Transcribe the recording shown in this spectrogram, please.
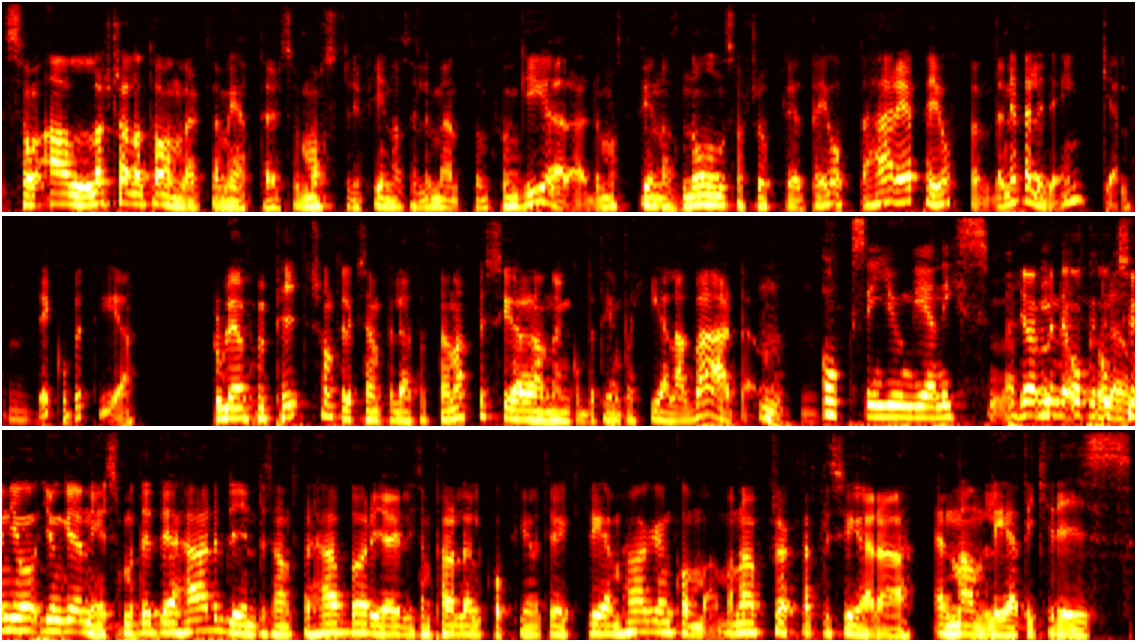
som alla charlatanverksamheter så måste det finnas element som fungerar. Det måste finnas någon sorts upplevd payoff. Det här är payoffen, den är väldigt enkel. Mm. Det är KBT. Problemet med Peterson till exempel är att sen applicerar han den KBT på hela världen. Och sin jungianism. Ja, men och, och sin jungianism. Och det, det här det blir intressant för här börjar ju liksom parallellkopplingar till extremhögern komma. Man har försökt applicera en manlighet i kris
